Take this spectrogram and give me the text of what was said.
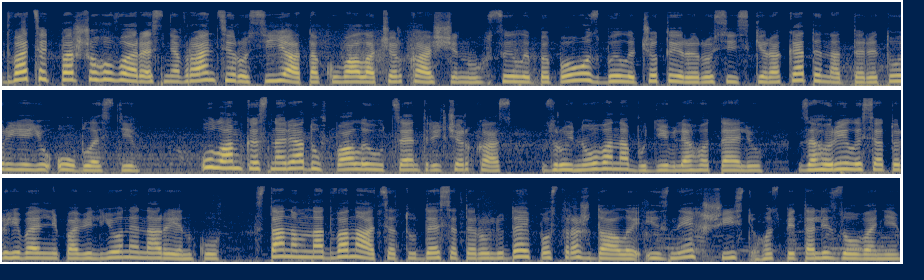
21 вересня вранці Росія атакувала Черкащину. Сили ППО збили чотири російські ракети над територією області. Уламки снаряду впали у центрі Черкас. Зруйнована будівля готелю. Загорілися торгівельні павільйони на ринку. Станом на 12-ту десятеро людей постраждали, із них шість госпіталізовані.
